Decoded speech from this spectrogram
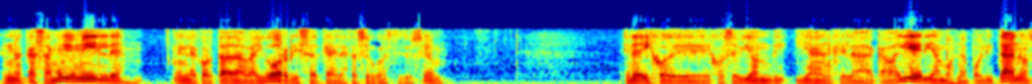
en una casa muy humilde, en la cortada Baigorri, cerca de la estación Constitución. Era hijo de José Biondi y Ángela Cavalieri, ambos napolitanos.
